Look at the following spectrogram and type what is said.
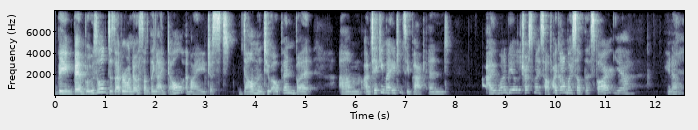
being bamboozled? Does everyone know something I don't? Am I just dumb and too open? But um, I'm taking my agency back and I want to be able to trust myself. I got myself this far, Yeah. you know?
